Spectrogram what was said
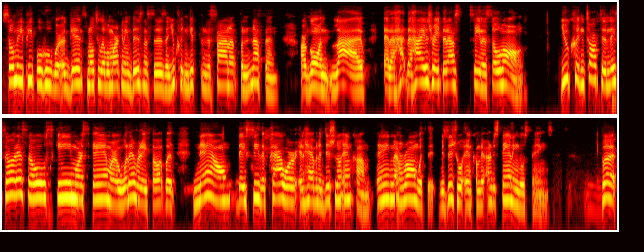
so many people who were against multi-level marketing businesses and you couldn't get them to sign up for nothing are going live at a the highest rate that I've seen in so long. You couldn't talk to them. They said, "Oh, that's an old scheme or scam or whatever they thought." But now they see the power and having an additional income. There ain't nothing wrong with it. Residual income. They're understanding those things. But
